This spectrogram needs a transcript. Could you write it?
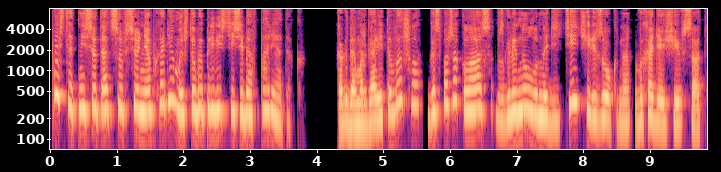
пусть отнесет отцу все необходимое, чтобы привести себя в порядок. Когда Маргарита вышла, госпожа Класс взглянула на детей через окна, выходящие в сад,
